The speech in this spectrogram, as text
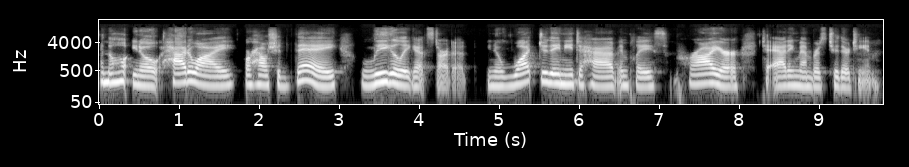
And the whole you know how do i or how should they legally get started? You know what do they need to have in place prior to adding members to their team?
